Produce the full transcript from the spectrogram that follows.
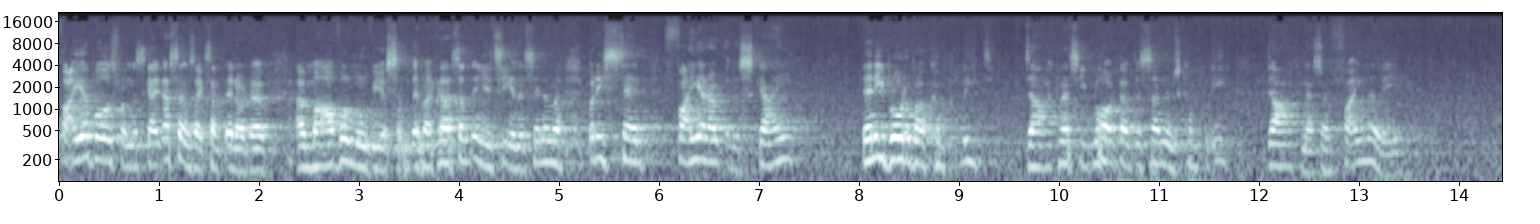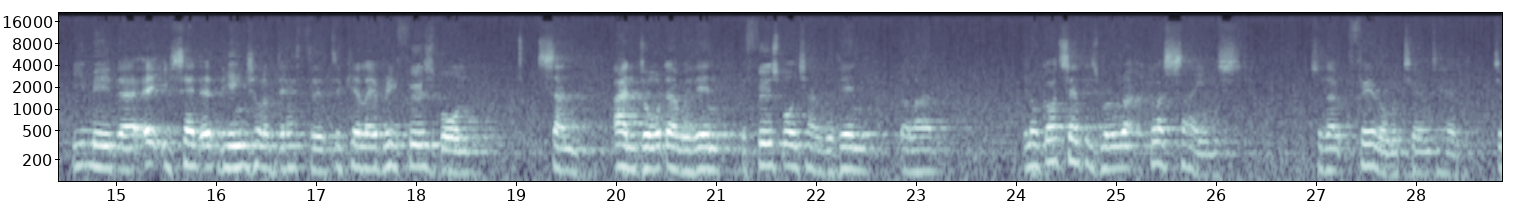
fireballs from the sky. That sounds like something out of a Marvel movie or something like that, something you'd see in the cinema. But he sent fire out of the sky. Then he brought about complete darkness. He blocked out the sun. There was complete darkness. And finally, he made uh, he sent uh, the angel of death to, to kill every firstborn son and daughter within the firstborn child within. You know, God sent these miraculous signs so that Pharaoh would turn to him to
